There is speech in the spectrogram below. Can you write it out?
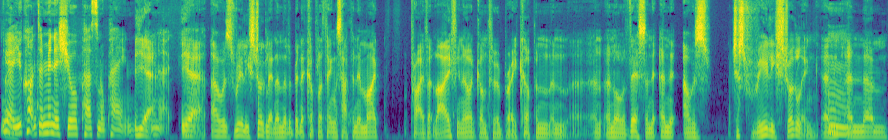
Yeah, you can't diminish your personal pain. Yeah, You know, yeah. I was really struggling, and there had been a couple of things happen in my private life. You know, I'd gone through a breakup and and and, and all of this, and and I was just really struggling, and Mm. and um,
